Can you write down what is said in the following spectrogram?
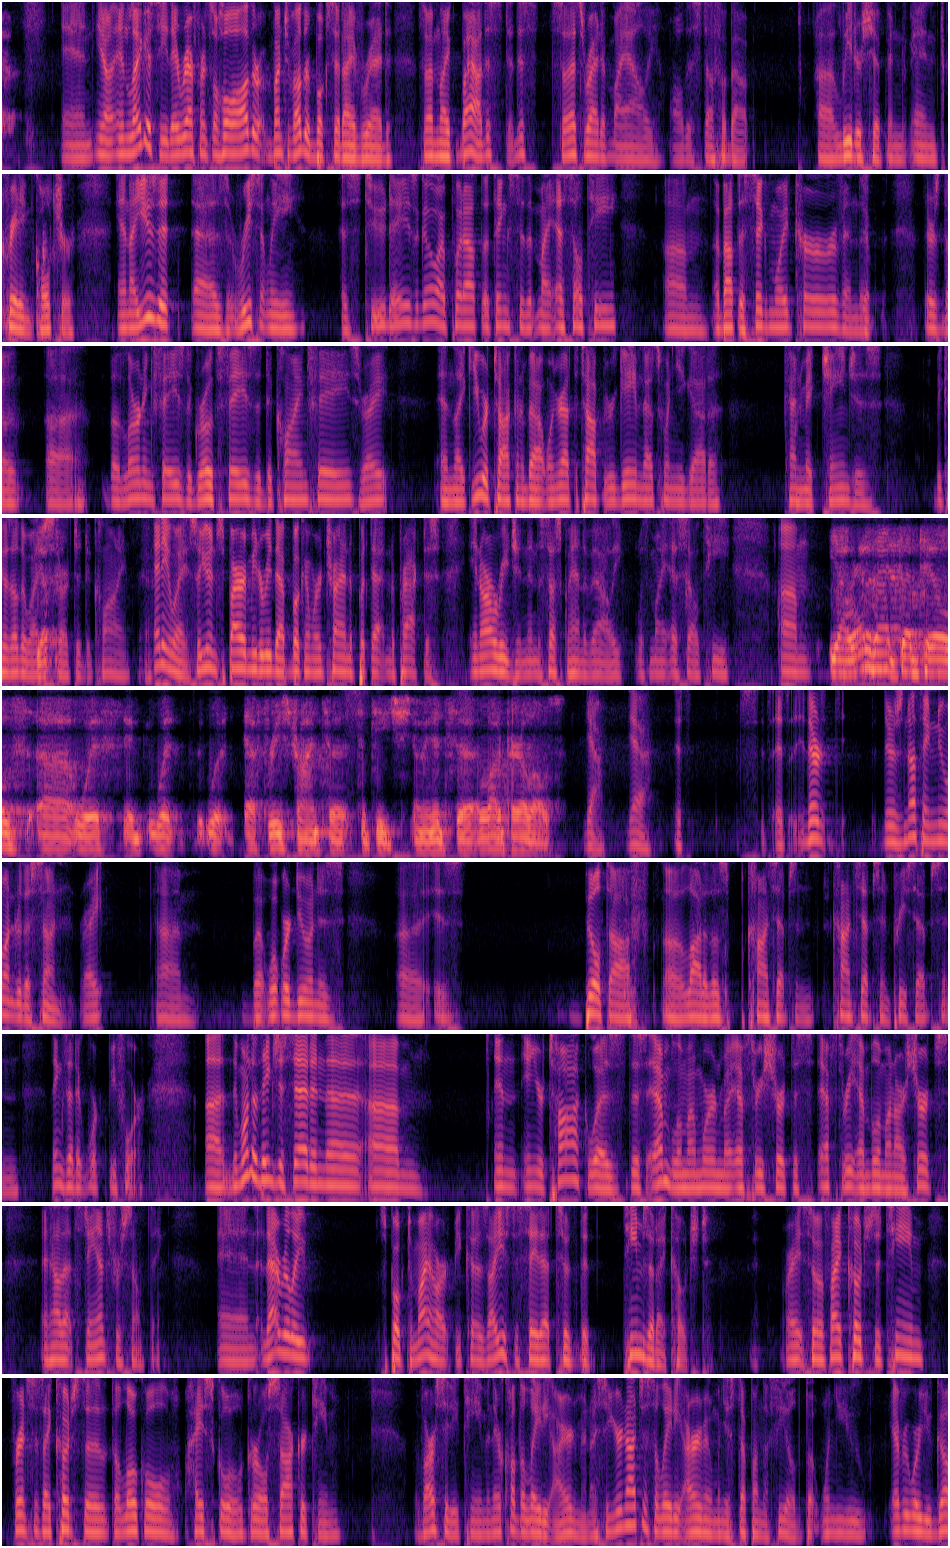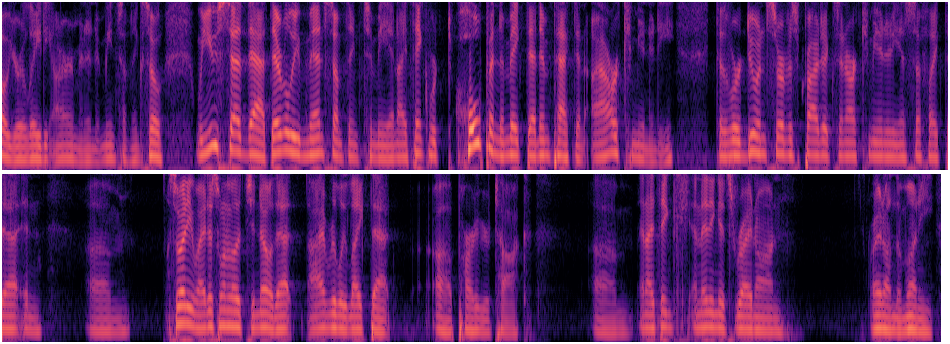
And you know, in Legacy, they reference a whole other bunch of other books that I've read. So I'm like, wow, this this so that's right up my alley. All this stuff about uh, leadership and, and creating culture. And I use it as recently as two days ago. I put out the things to the, my SLT um, about the sigmoid curve and the, there's the uh, the learning phase, the growth phase, the decline phase, right? And like you were talking about, when you're at the top of your game, that's when you gotta kind of make changes because otherwise Yep. you start to decline. Anyway, so you inspired me to read that book, and we're trying to put that into practice in our region, in the Susquehanna Valley, with my SLT. Um, Yeah, a lot of that dovetails uh, with what what F three's trying to, to teach. I mean, it's uh, a lot of parallels. yeah, yeah, it's, it's, it's there. There's nothing new under the sun, right? Um, but what we're doing is uh, is built off a lot of those concepts and concepts and precepts and things that had worked before. Uh, one of the things you said in the um, in in your talk was this emblem. I'm wearing my F3 shirt, this F3 emblem on our shirts, and how that stands for something. And that really spoke to my heart because I used to say that to the teams that I coached. Right. So if I coached a team, for instance, I coached the, the local high school girls soccer team, the varsity team, and they're called the Lady Ironman. I said, You're not just a Lady Ironman when you step on the field, but when you everywhere you go, you're a Lady Ironman and it means something. So when you said that, that really meant something to me. And I think we're hoping to make that impact in our community because we're doing service projects in our community and stuff like that. And um, so anyway, I just want to let you know that I really like that uh, part of your talk. Um, and I think and I think it's right on right on the money.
